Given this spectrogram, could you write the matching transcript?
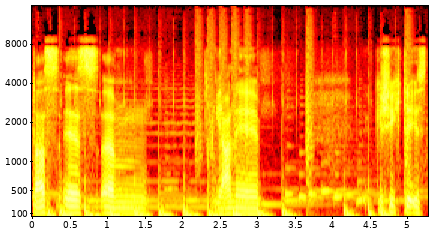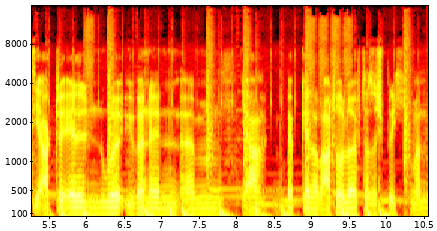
dass es ähm, ja eine Geschichte ist, die aktuell nur über einen ähm, ja, Webgenerator läuft. Also sprich, man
